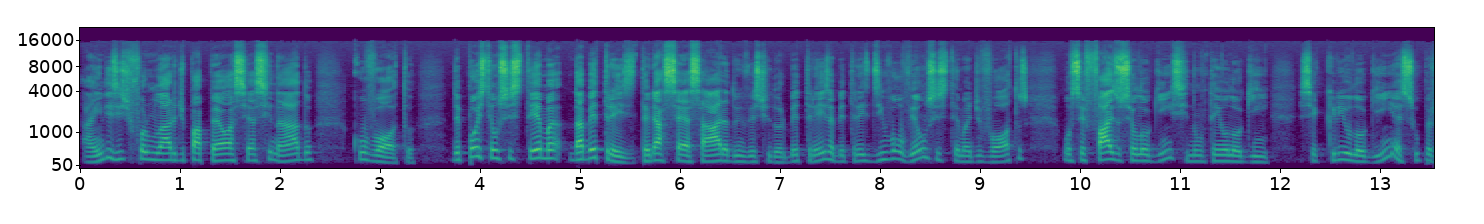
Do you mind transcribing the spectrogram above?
ainda existe formulário de papel a ser assinado com voto. Depois tem um sistema da B3. Então ele acessa a área do investidor B3. A B3 desenvolveu um sistema de votos. Você faz o seu login. Se não tem o login, você cria o login. É super,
